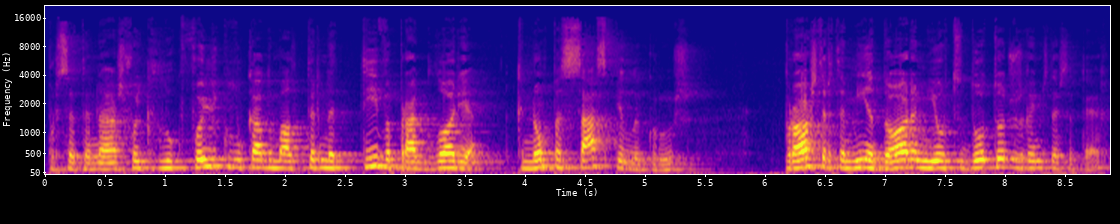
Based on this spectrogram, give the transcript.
por Satanás, foi-lhe foi colocado uma alternativa para a glória que não passasse pela cruz. Prostra-te a mim, adora-me eu te dou todos os reinos desta terra.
